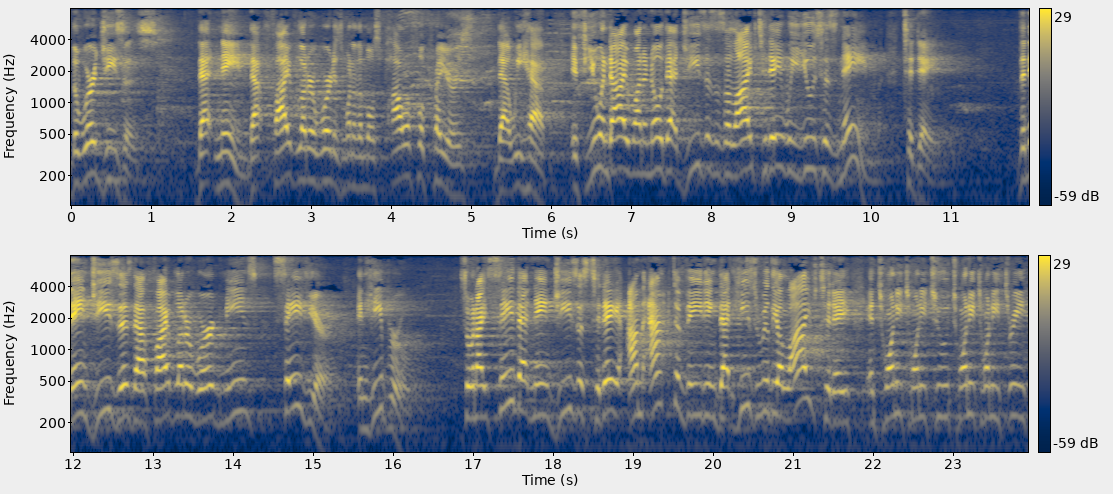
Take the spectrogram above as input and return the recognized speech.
The word Jesus, that name, that five letter word is one of the most powerful prayers that we have. If you and I want to know that Jesus is alive today, we use his name today. The name Jesus, that five letter word, means Savior in Hebrew. So when I say that name Jesus today, I'm activating that he's really alive today in 2022, 2023,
